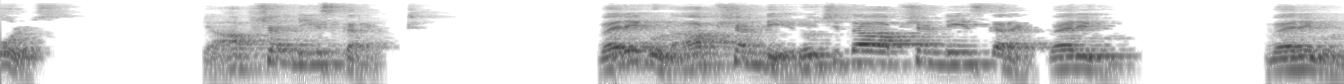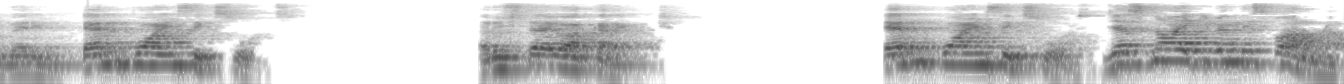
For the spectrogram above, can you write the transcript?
volts. Yeah, option D is correct. Very good. Option D. Ruchita option D is correct. Very good. Very good, very good. 10.6 volts. Rushita, you are correct. 10.6 volts. Just now I given this formula.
